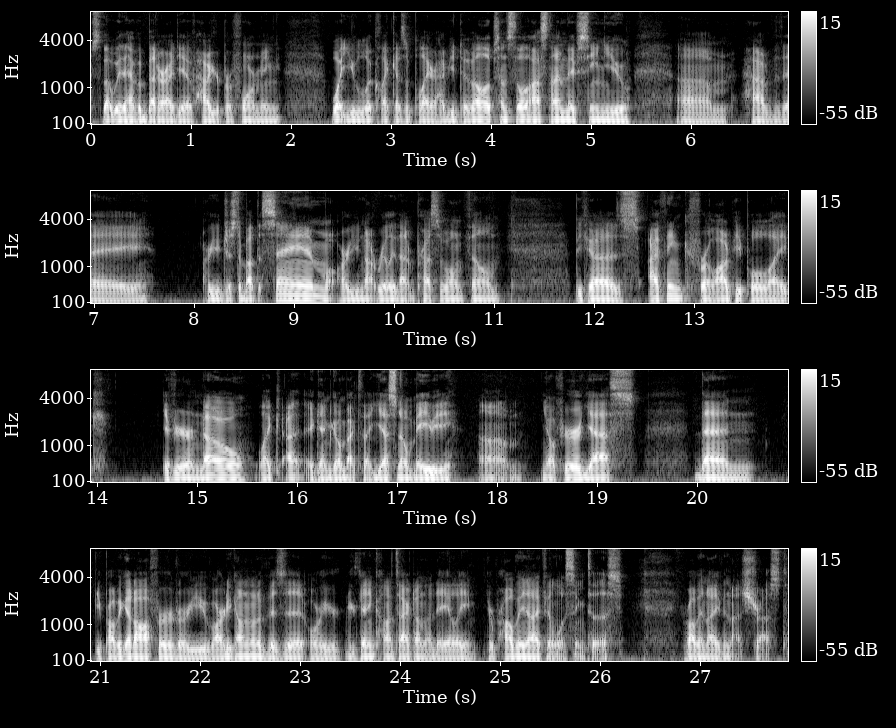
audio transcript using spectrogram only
so that way they have a better idea of how you're performing, what you look like as a player. Have you developed since the last time they've seen you? Um, have they? Are you just about the same? Are you not really that impressive on film? Because I think for a lot of people, like if you're a no, like uh, again going back to that yes, no, maybe. Um, you know, if you're a yes, then you probably got offered or you've already gone on a visit or you're, you're getting contact on the daily, you're probably not even listening to this. You're probably not even that stressed.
